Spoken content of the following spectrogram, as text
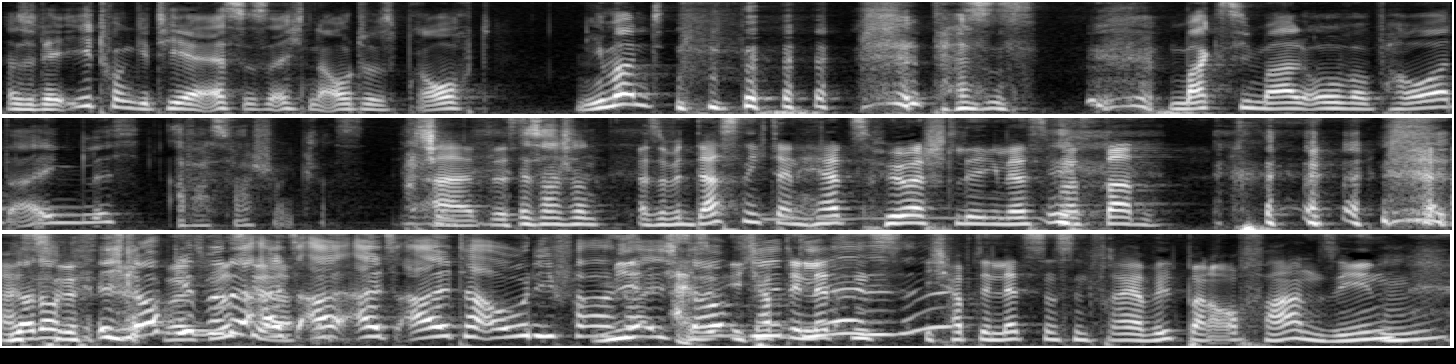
also der e-tron GTRS ist echt ein Auto, das braucht niemand. das ist maximal overpowered eigentlich, aber es war schon krass. Ah, das, Es war schon. also wenn das nicht dein Herz höher schlägen lässt, was dann? Doch, ich glaube, Also, dir würde ja- als, alter alter Audi-Fahrer, ich also glaube, ich habe den, letztens, ich hab den letztens in freier Wildbahn auch fahren sehen Mhm.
